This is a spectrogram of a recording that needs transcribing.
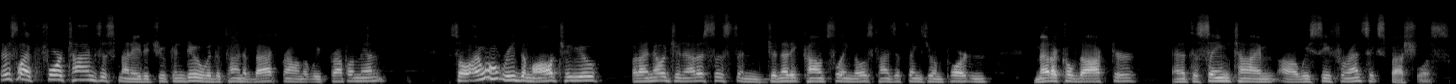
there's like four times as many that you can do with the kind of background that we prep them in. So I won't read them all to you, but I know geneticist and genetic counseling, those kinds of things are important, medical doctor, and at the same time, uh, we see forensic specialists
